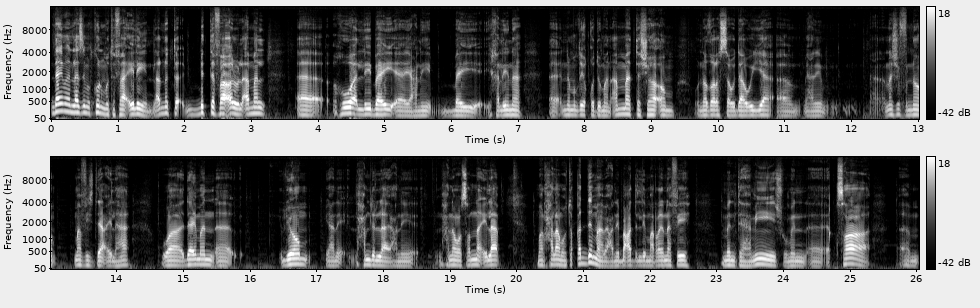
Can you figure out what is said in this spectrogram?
دائما لازم نكون متفائلين لأنه بالتفاؤل والأمل هو اللي بي يعني بيخلينا نمضي قدما أما التشاؤم والنظرة السوداوية يعني أنا أشوف إنه ما فيش داعي لها. ودائما آه، اليوم يعني الحمد لله يعني نحن وصلنا إلى مرحلة متقدمة يعني بعد اللي مرينا فيه من تهميش ومن آه، إقصاء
